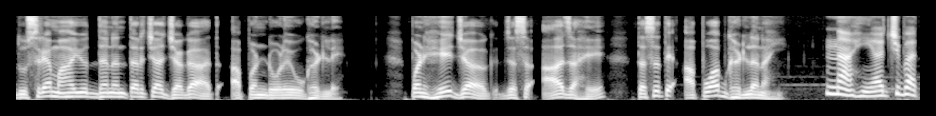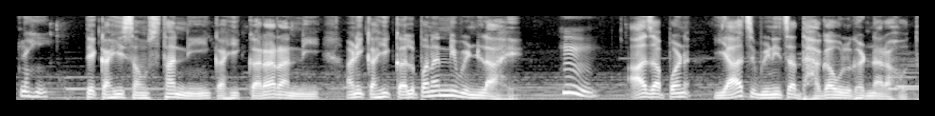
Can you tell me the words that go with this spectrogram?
दुसऱ्या महायुद्धानंतरच्या जगात आपण डोळे उघडले. पण हे जग जसं आज आहे तसं ते आपोआप घडलं नाही. नाही अजिबात नाही. ते काही संस्थांनी काही करारांनी आणि काही कल्पनांनी विणलं आहे. हम्म. आज आपण याच विणीचा धागा उलगडणार आहोत.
